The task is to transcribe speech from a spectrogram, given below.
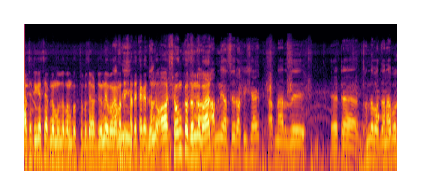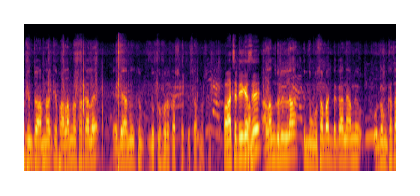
আচ্ছা ঠিক আছে আপনার মূল্যবান বক্তব্য দেওয়ার জন্য এবং আমাদের সাথে থাকার জন্য অসংখ্য ধন্যবাদ। আপনি আছে রকি সাহেব আপনার যে এটা ধন্যবাদ জানাব কিন্তু আপনাকে পালাম না সকালে এটা আমি খুব দুঃখ প্রকাশ করতেছি আপনার সাথে। আচ্ছা ঠিক আছে। আলহামদুলিল্লাহ কিন্তু মুসাফার দোকানে আমি উদম খাতা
